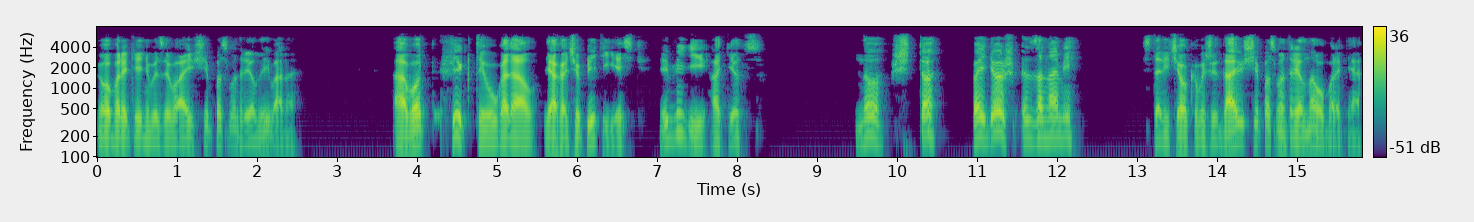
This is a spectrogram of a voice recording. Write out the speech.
Оборотень вызывающе посмотрел на Ивана. — А вот фиг ты угадал, я хочу пить и есть. Веди, отец. — Ну что, пойдешь за нами? Старичок выжидающе посмотрел на оборотня.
